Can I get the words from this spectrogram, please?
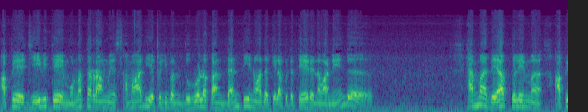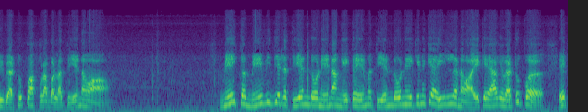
අපේ ජීවිතේ මොනතරම් මේ සමාධිය පිළිබඳ දුර්වලකම් දැන් තියනවද කියලා අපිට තේරෙනව නේද? හැම දෙයක් තුළින්ම අපි වැටුපක් ලබලා තියෙනවා. මේක මේ විදිහට තියෙන්න ඕනේ එහෙනම් ඒක එහෙම තියෙන්න ඕනේ කියන එක ඉල්ලනවා. ඒක එයාගේ වැටුප. ඒක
